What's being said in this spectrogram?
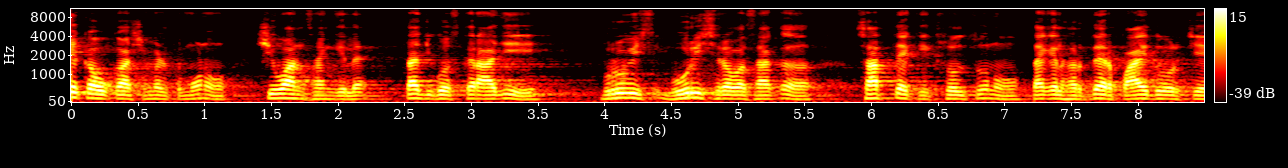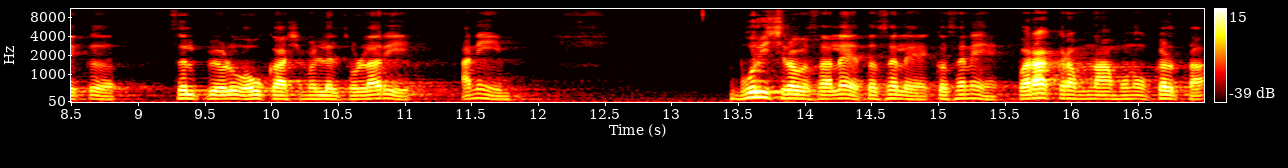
एक अवकाश मेळटा म्हुणू शिवान सांगिल्लें ताजे घोस्कर आजी भ्रुवी भुरीश्रवासाक सात्यकीक सोलसून तागेले हरद्यार पांय दवरचेक सलपेळू अवकाश मेळ्ळेले सोडलारी आनी भुरीश्रवासाले तसले कसले पराक्रम ना म्हुणू कळटा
